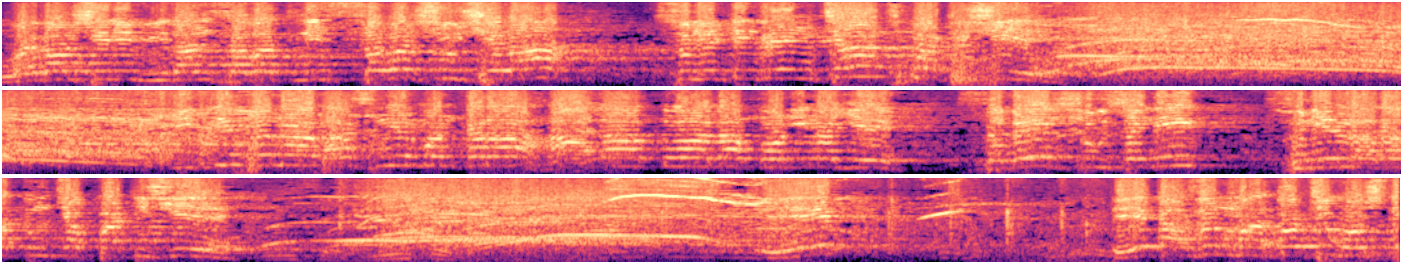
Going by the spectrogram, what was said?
वडगाव शिरी विधानसभातली सर्व शिवसेना सुनील टिंगरेंच्याच पाठीशी आहे किती पण आभास निर्माण करा हा आला तो कोणी नाहीये सगळे शिवसैनिक सुनील दादा तुमच्या पाठीशी आहे एक अजून महत्वाची गोष्ट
